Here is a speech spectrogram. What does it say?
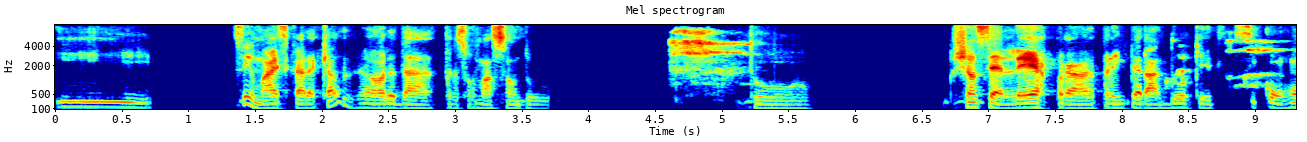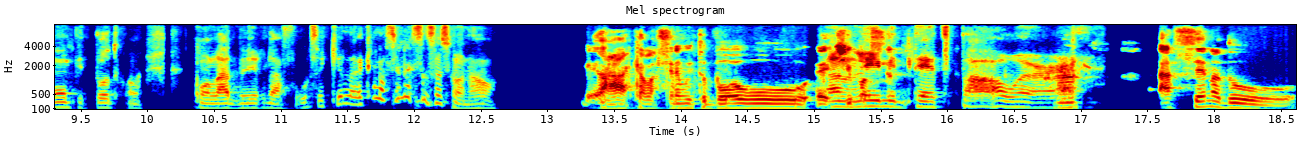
e. Sem mais, cara, aquela hora da transformação do. Do chanceler pra, pra imperador, que se corrompe todo com, com o lado negro da força. Aquilo, aquela cena é sensacional. Ah, aquela cena é muito boa. O, é tipo Unlimited Power! A cena do.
